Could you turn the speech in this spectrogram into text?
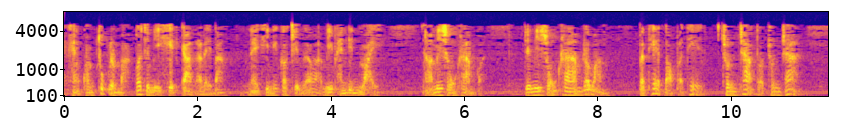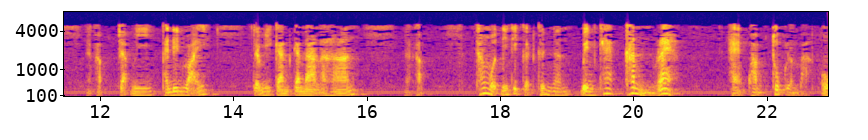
กแห่งความทุกข์ลำบากก็จะมีเหตุการณ์อะไรบ้าง ในที่นี้ก็เขียนไว้ว่า มีแผ่นดินไหวมีสงครามก่อน จะมีสงครามระหว่างประเทศต่อประเทศ ชนชาติต่อชนชาตินะครับ จะมีแผ่นดินไหว จะมีการกันดานอาหารนะครับ ทั้งหมดนี้ที่เกิดขึ้นนั้น เป็นแค่ขั้นแรก แห่งความทุกข์ลำบาก โอ้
